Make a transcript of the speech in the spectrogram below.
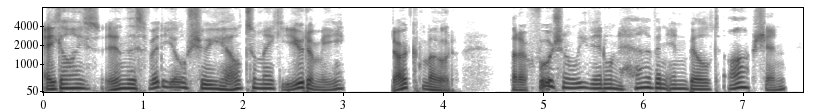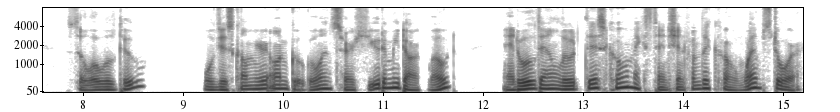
Hey guys, in this video I'll show you how to make Udemy dark mode. But unfortunately they don't have an inbuilt option. So what we'll do, we'll just come here on Google and search Udemy dark mode. And we'll download this Chrome extension from the Chrome web store.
